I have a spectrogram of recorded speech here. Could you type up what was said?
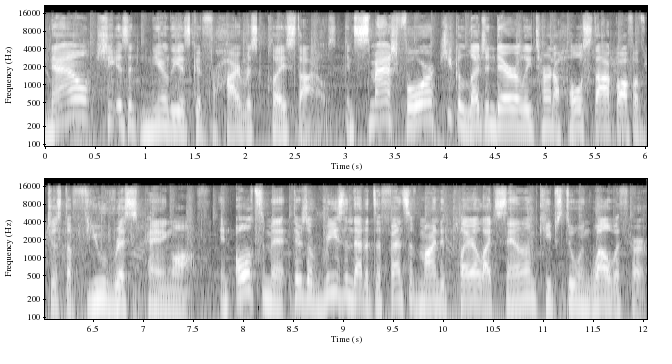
Now, she isn't nearly as good for high risk playstyles. In Smash 4, she could legendarily turn a whole stock off of just a few risks paying off. In Ultimate, there's a reason that a defensive minded player like Salem keeps doing well with her.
